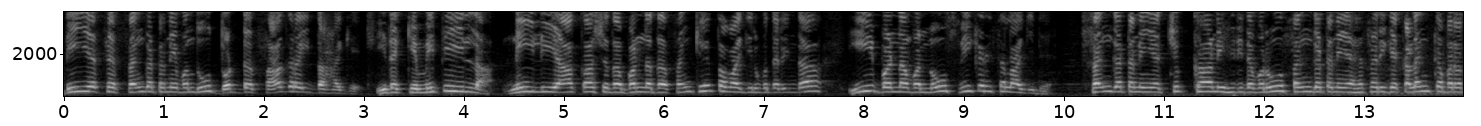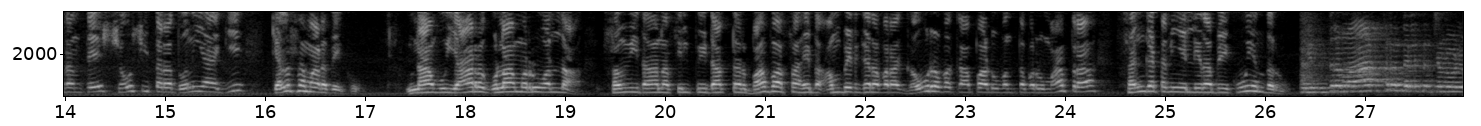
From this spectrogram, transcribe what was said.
ಡಿಎಫ್ಎಫ್ ಸಂಘಟನೆ ಒಂದು ದೊಡ್ಡ ಸಾಗರ ಇದ್ದ ಹಾಗೆ. ಇದಕ್ಕೆ ಮಿತಿ ಇಲ್ಲ. ನೀಲಿ ಆಕಾಶದ ಬಣ್ಣದ ಸಂಕೇತವಾಗಿರುವುದರಿಂದ ಈ ಬಣ್ಣವನ್ನು ಸ್ವೀಕರಿಸಲಾಗಿದೆ. ಸಂಘಟನೆಯ ಚುಕ್ಕಾಣಿ ಹಿಡಿದವರು ಸಂಘಟನೆಯ ಹೆಸರಿಗೆ ಕಳಂಕ ಬರದಂತೆ ಶೋಷಿತರ ಧ್ವನಿಯಾಗಿ ಕೆಲಸ ಮಾಡಬೇಕು. ನಾವು ಯಾರ ಗುಲಾಮರೂ ಅಲ್ಲ. ಸಂವಿಧಾನ ಶಿಲ್ಪಿ ಡಾಕ್ಟರ್ ಬಾಬಾ ಸಾಹೇಬ್ ಅಂಬೇಡ್ಕರ್ ಅವರ ಗೌರವ ಕಾಪಾಡುವಂತವರು ಮಾತ್ರ ಸಂಘಟನೆಯಲ್ಲಿರಬೇಕು ಎಂದರು. ಮಾತ್ರ ದಲಿತ ಚಳವಳಿ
